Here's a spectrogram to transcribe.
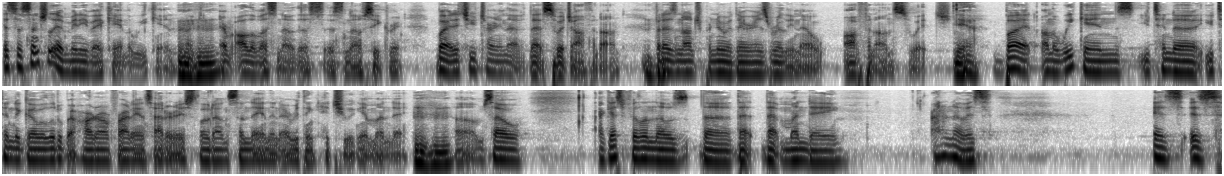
It's essentially a mini vacay in the weekend. Mm-hmm. Like all of us know this; it's no secret. But it's you turning that that switch off and on. But as an entrepreneur, there is really no off and on switch. Yeah. But on the weekends, you tend to you tend to go a little bit harder on Friday and Saturday, slow down Sunday, and then everything hits you again Monday. Um, so, I guess filling those the that that Monday, I don't know, it's it's it's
